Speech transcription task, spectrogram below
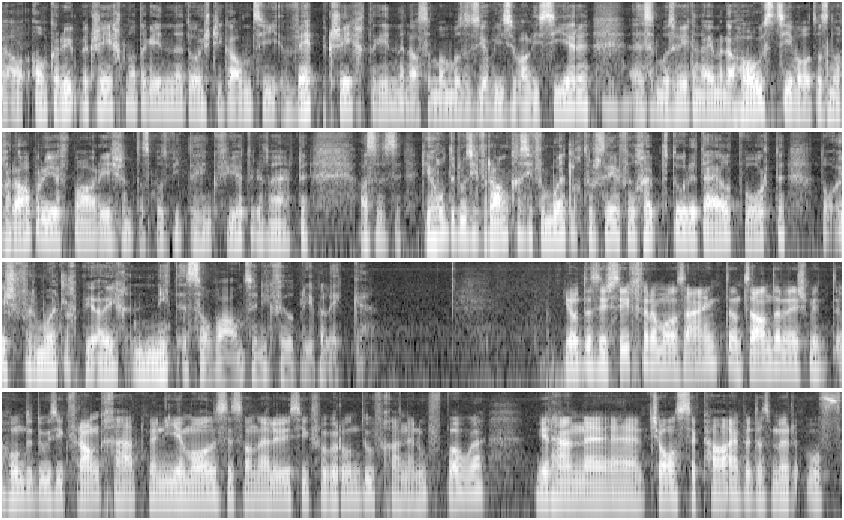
Algorithmengeschichte noch drin, da ist die ganze Webgeschichte drin. Also man muss es ja visualisieren. Mhm. Es muss irgendwann ein Host sein, wo das nachher abrufbar ist und das muss weiterhin geführt werden. Also die 100'000 Franken sind vermutlich durch sehr viele Köpfe durchgeteilt worden. Da ist vermutlich bei euch nicht so wahnsinnig viel bleiben liegen. Ja, das ist sicher einmal das eine. Und das andere ist, mit 100'000 Franken hat man niemals so eine Lösung von Grund auf können aufbauen Wir haben äh, die Chance gehabt, eben, dass wir auf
